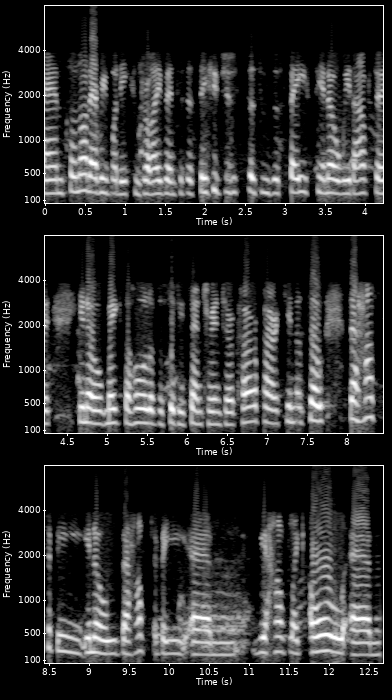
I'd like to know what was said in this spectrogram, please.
And um, so not everybody can drive into the city, just isn't the space, you know, we'd have to, you know, make the whole of the city centre into a car park, you know. So there has to be, you know, there have to be, um, we have like all um,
